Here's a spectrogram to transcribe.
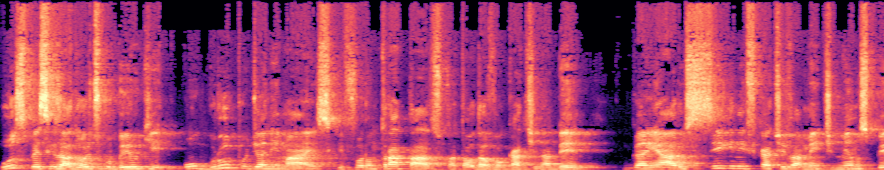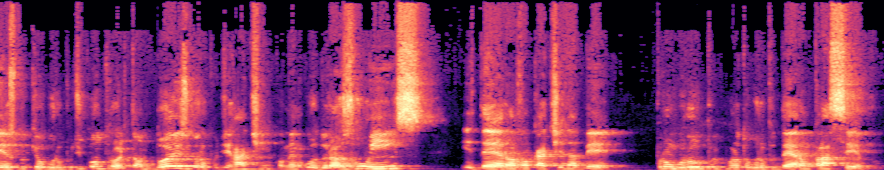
Os pesquisadores descobriram que o grupo de animais que foram tratados com a tal da vocatina B ganharam significativamente menos peso do que o grupo de controle. Então, dois grupos de ratinhos comendo gorduras ruins e deram a vocatina B para um grupo e para outro grupo deram placebo.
